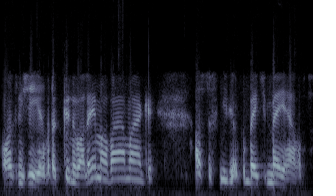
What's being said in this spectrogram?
organiseren. Maar dat kunnen we alleen maar waarmaken als de familie ook een beetje meehelpt.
